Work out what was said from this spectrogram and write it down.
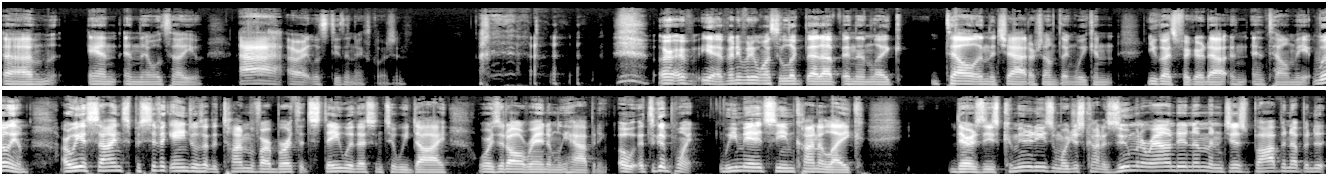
um, and and they will tell you. Ah, all right. Let's do the next question. or if, yeah, if anybody wants to look that up and then like tell in the chat or something, we can you guys figure it out and, and tell me. William, are we assigned specific angels at the time of our birth that stay with us until we die, or is it all randomly happening? Oh, that's a good point. We made it seem kind of like there's these communities and we're just kind of zooming around in them and just bobbing up into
